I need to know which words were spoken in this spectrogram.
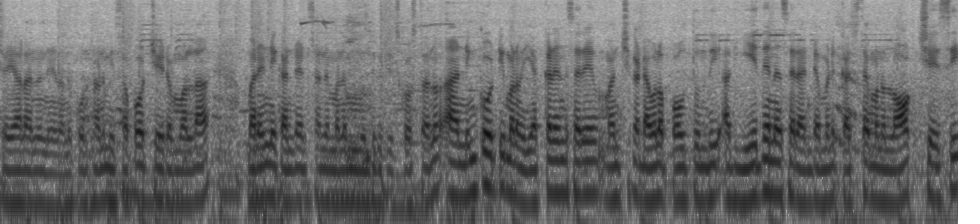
చేయాలని నేను అనుకుంటున్నాను. మీ సపోర్ట్ చేయడం వల్ల మరిన్ని కంటెంట్స్ అనేవి మనం ముందుకు తీసుకొస్తాను. అండ్ ఇంకోటి మనం ఎక్కడైనా సరే మంచిగా డెవలప్ అవుతుంది అది ఏదైనా సరే అంటే మనకి ఖచ్చితంగా మనం లాక్ చేసి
